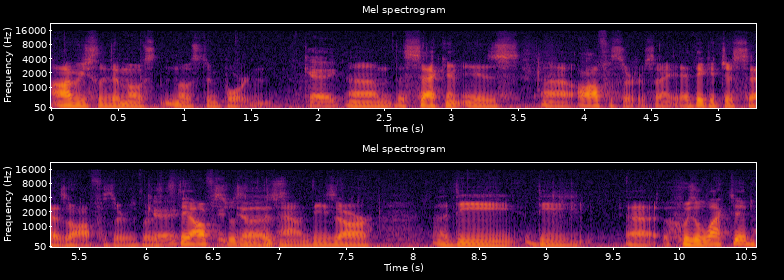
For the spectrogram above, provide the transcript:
obviously the most most important. Okay, Um, the second is uh, officers. I, I think it just says officers, but Okay, it's the officers it of the town. These are uh, the the uh, who's elected,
